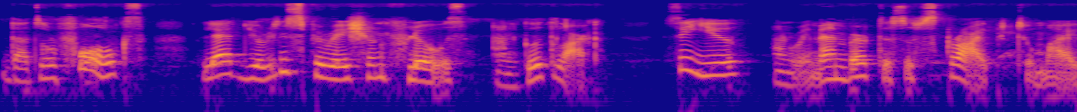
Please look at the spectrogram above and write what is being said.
That's all, folks. Let your inspiration flows and good luck. See you and remember to subscribe to my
